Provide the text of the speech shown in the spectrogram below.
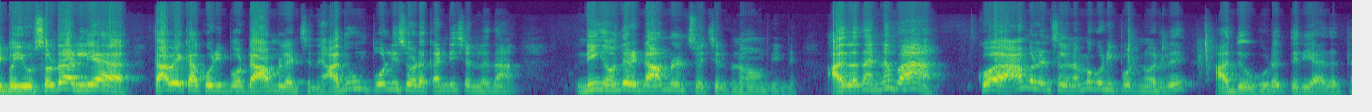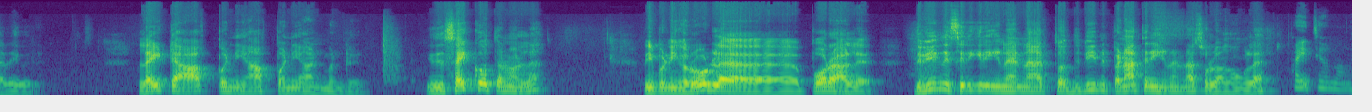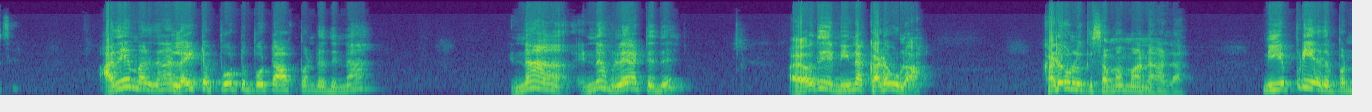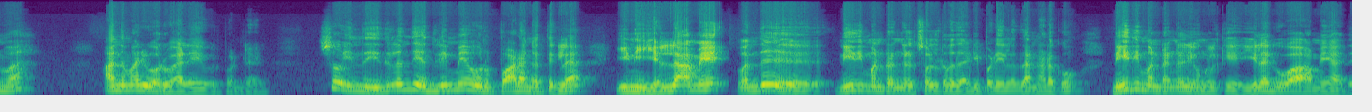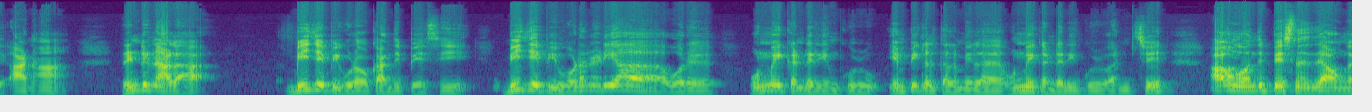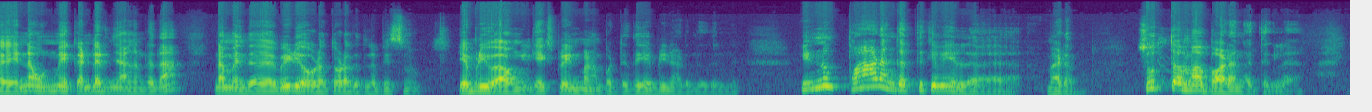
இப்போ இவர் சொல்கிறார் இல்லையா தாவேக்கா கொடி போட்ட ஆம்புலன்ஸ்னு அதுவும் போலீஸோட கண்டிஷனில் தான் நீங்கள் வந்து ரெண்டு ஆம்புலன்ஸ் வச்சுருக்கணும் அப்படின்னு. அதில் தான் என்னப்பா கோ ஆம்புலன்ஸில் நம்ம கொடி போட்டுன்னு வருது? அது கூட தெரியாத தலைவர். லைட்டை ஆஃப் பண்ணி ஆஃப் பண்ணி ஆன் பண்ணுறாரு இது சைக்கோத்தனம் இல்லை? இப்போ நீங்கள் ரோட்டில் போகிற ஆள் திடீர்னு சிரிக்கிறீங்கன்னா என்ன அர்த்தம்? திடீர்னு பெணாத்துறீங்கன்னா என்ன சொல்லுவாங்க உங்களை? பைத்தியம் அதே மாதிரி தானே லைட்டை போட்டு போட்டு ஆஃப் பண்ணுறதுன்னா என்ன என்ன விளையாட்டு இது? அதாவது நீ என்ன கடவுளா? கடவுளுக்கு சமமான ஆளா? நீ எப்படி அதை பண்ணுவ? அந்த மாதிரி ஒரு வேலையை இவர் பண்ணுறாரு ஸோ இந்த இதுலேருந்து எதுலேயுமே ஒரு பாடம் கற்றுக்கல இனி எல்லாமே வந்து நீதிமன்றங்கள் சொல்கிறது அடிப்படையில் தான் நடக்கும். நீதிமன்றங்கள் இவங்களுக்கு இலகுவாக அமையாது. ஆனால் ரெண்டு நாளாக பிஜேபி கூட உட்காந்து பேசி பிஜேபி உடனடியாக ஒரு உண்மை கண்டறியும் குழு. எம்பிக்கள் தலைமையில் உண்மை கண்டறியும் குழு அனுப்பிச்சு அவங்க வந்து பேசினது அவங்க என்ன உண்மையை கண்டறிஞ்சாங்கன்றது தான் நம்ம இந்த வீடியோவோட தொடக்கத்தில் பேசணும் எப்படி அவங்களுக்கு எக்ஸ்பிளைன் பண்ணப்பட்டது எப்படி நடந்ததுன்னு. இன்னும் பாடம் கற்றுக்கவே இல்லை மேடம் சுத்தமாக பாடம் கற்றுக்கல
